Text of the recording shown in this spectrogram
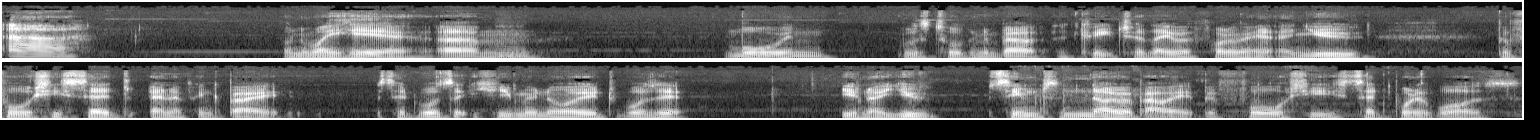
Uh, On the way here, um, Morwen was talking about a creature they were following, and you, before she said anything about it, said, "Was it humanoid? Was it?" You know, you seemed to know about it before she said what it was.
